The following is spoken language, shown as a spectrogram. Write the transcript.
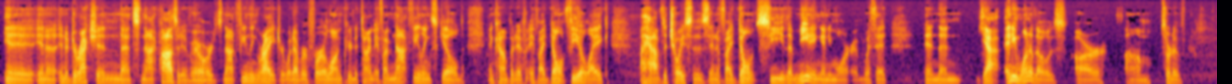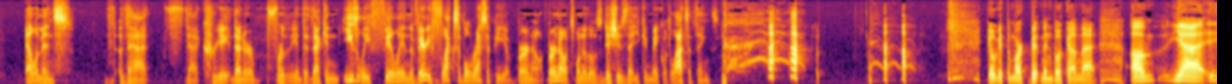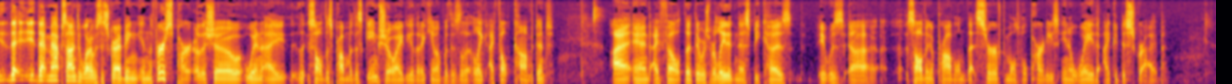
in a, in a in a direction that's not positive or, or, it's not feeling right or whatever for a long period of time if i'm not feeling skilled and competent if, if i don't feel like I have the choices. And if I don't see the meaning anymore with it, and then, yeah, any one of those are um, sort of elements that that create that are for that, that can easily fill in the very flexible recipe of burnout burnout's one of those dishes that you can make with lots of things go get the Mark Bittman book on that. Um, yeah, that, that maps onto what I was describing in the first part of the show when I solved this problem with this game show idea that I came up with. Is like I felt competent, I, and I felt that there was relatedness because it was uh, solving a problem that served multiple parties in a way that I could describe.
